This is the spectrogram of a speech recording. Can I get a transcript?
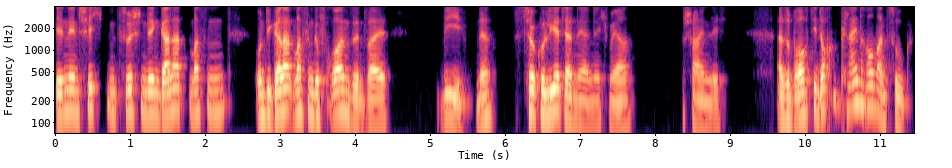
in den Schichten zwischen den Gallertmassen und die Gallertmassen gefroren sind, weil wie, ne? Es zirkuliert dann ja nicht mehr, wahrscheinlich. Also braucht sie doch einen kleinen Raumanzug,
